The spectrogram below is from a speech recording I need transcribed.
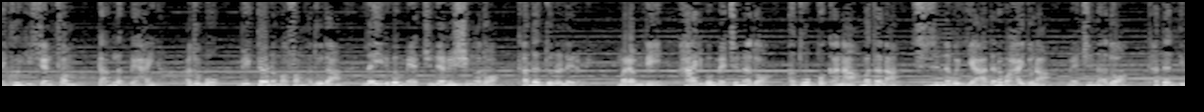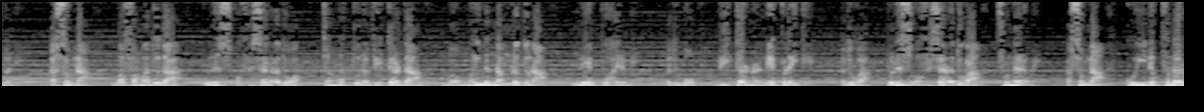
akhoi gi senfam tanglak be haina adubo victor na mafam aduda leiriba machinery sing ado thadatuna leirami ꯃꯔꯝꯗꯤ ꯍꯥꯏꯔꯤꯕ ꯃꯦꯆꯤꯟ ꯑꯗꯣ ꯑꯇꯣꯞꯄ ꯀꯅꯥ ꯑꯃꯠꯇꯅ ꯁꯤꯖꯤꯟꯅꯕ ꯌꯥꯗꯅꯕ ꯍꯥꯏꯗꯨꯅ ꯃꯦꯆꯤꯟ ꯑꯗꯣ ꯊꯥꯗꯠꯂꯤꯕꯅꯤ ꯑꯁꯨꯝꯅ ꯃꯐꯝ ꯑꯗꯨꯗ ꯄꯨꯂꯤꯁ ꯑꯣꯐꯤꯁꯔ ꯑꯗꯣ ꯆꯪꯂꯛꯇꯨꯅ ꯚꯤꯛꯇꯔꯗ ꯅꯣꯡꯃꯩꯅ ꯅꯝꯂꯗꯨꯅ ꯂꯦꯞꯄꯨ ꯍꯥꯏꯔꯝꯃꯤ ꯑꯗꯨꯕꯨ ꯚꯤꯛꯇꯔꯅ ꯂꯦꯞꯄ ꯂꯩꯇꯦ ꯑꯗꯨꯒ ꯄꯨꯂꯤꯁ ꯑꯣꯐꯤꯁꯔ ꯑꯗꯨꯒ ꯐꯨꯅꯔꯝꯃꯤ असम कूना फुनर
